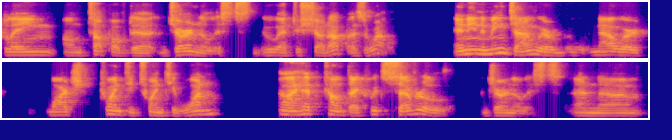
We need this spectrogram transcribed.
playing on top of the journalists who had to shut up as well. And in the meantime, we're now we're March 2021. I had contact with several journalists. And um,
